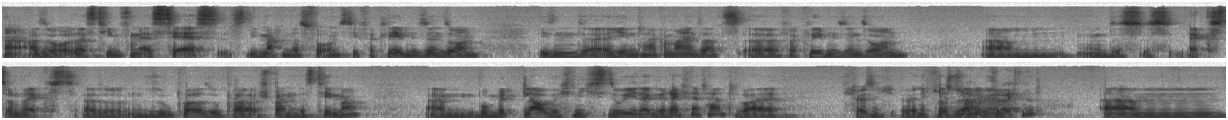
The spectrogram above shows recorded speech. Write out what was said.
Ja, also das Team von SCS, die machen das für uns, die verkleben die Sensoren. Die sind äh, jeden Tag im Einsatz, äh, verkleben die Sensoren. Ähm, und das ist, wächst und wächst. Also ein super, super spannendes Thema. Ähm, womit, glaube ich, nicht so jeder gerechnet hat, weil ich weiß nicht, wenn ich jetzt Hast du damit sage, gerechnet? ähm,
